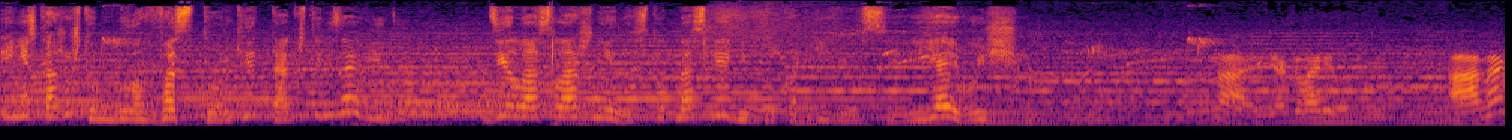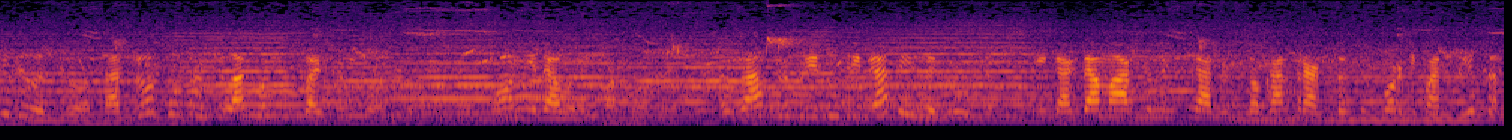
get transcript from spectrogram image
и не скажу, что была в восторге, так что не завидую. Дело осложнилось, тут наследник вдруг объявился, и я его ищу. Знаю, я говорила с ним. А она видела Джосс, а Джосс утром пила кофе с большим костом. Он недоволен, похоже. Завтра придут ребята из игрушек, и когда Мартин им скажет, что контракт до сих пор не подписан,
